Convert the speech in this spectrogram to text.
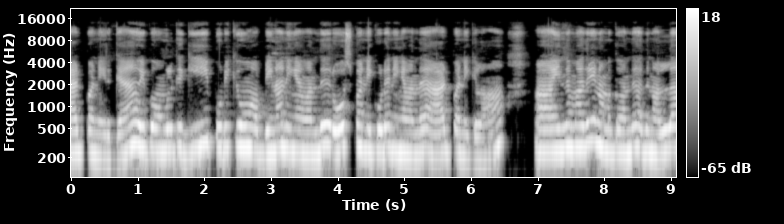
ஆட் பண்ணியிருக்கேன். இப்போ உங்களுக்கு கீ பிடிக்கும் அப்படின்னா, நீங்கள் வந்து ரோஸ்ட் பண்ணி கூட நீங்கள் வந்து ஆட் பண்ணிக்கலாம். இந்த மாதிரி நமக்கு வந்து அது நல்லா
